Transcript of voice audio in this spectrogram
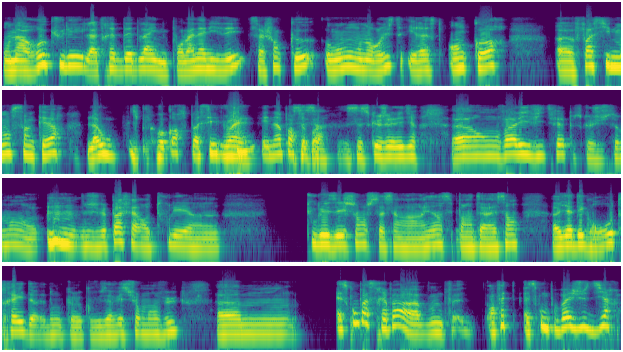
on a reculé la trade deadline pour l'analyser, sachant que au moment où on enregistre, il reste encore euh, facilement 5 heures, là où il peut encore se passer tout et n'importe quoi. C'est ce que j'allais dire. Euh, on va aller vite fait parce que justement, euh, je vais pas faire tous les tous les échanges, ça sert à rien, c'est pas intéressant. Il y a des gros trades donc que vous avez sûrement vu. Est-ce qu'on passerait pas à... En fait, est-ce qu'on peut pas juste dire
